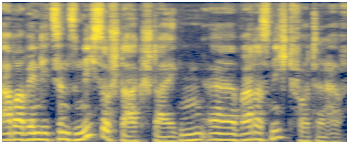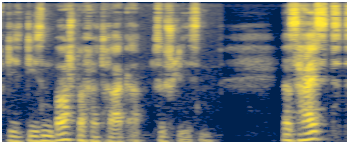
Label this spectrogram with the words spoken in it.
Aber wenn die Zinsen nicht so stark steigen, äh, war das nicht vorteilhaft, die, diesen Bausparvertrag abzuschließen. Das heißt,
